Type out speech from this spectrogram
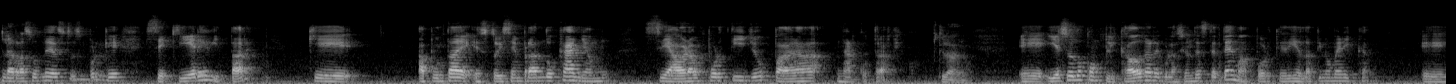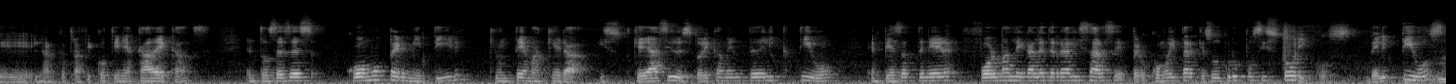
La razón de esto es porque se quiere evitar que a punta de estoy sembrando cáñamo se abra un portillo para narcotráfico. Claro. Eh, y eso es lo complicado de la regulación de este tema, porque en Latinoamérica eh, el narcotráfico tiene acá décadas. Entonces es cómo permitir que un tema que, era, que ha sido históricamente delictivo empieza a tener formas legales de realizarse, pero cómo evitar que esos grupos históricos delictivos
